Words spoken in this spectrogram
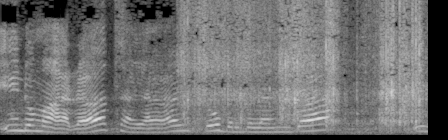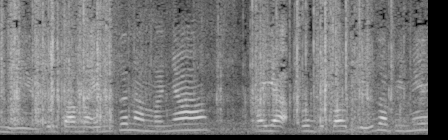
Indomaret saya itu berbelanja ini. Pertama ini tuh namanya kayak rumput laut gitu, tapi ini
